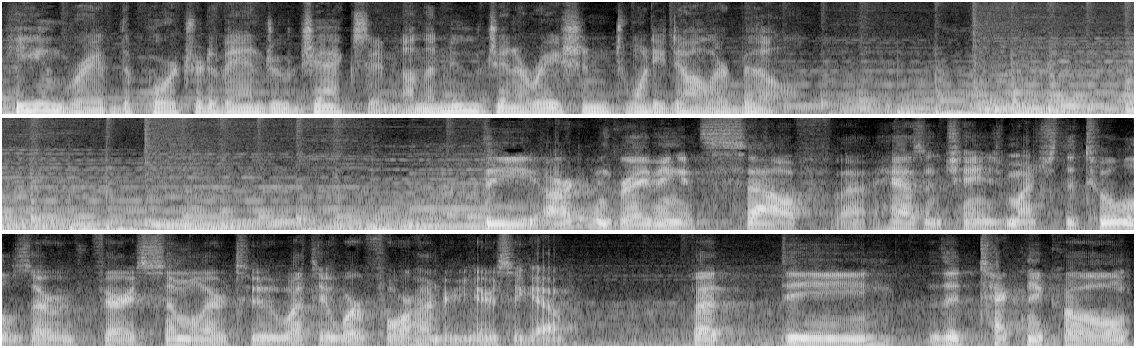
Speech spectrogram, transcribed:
He engraved the portrait of Andrew Jackson on the new generation $20 bill. The art of engraving itself uh, hasn't changed much. The tools are very similar to what they were 400 years ago. But the, the technical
